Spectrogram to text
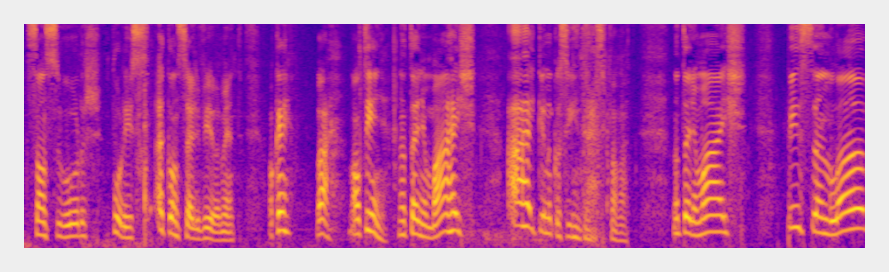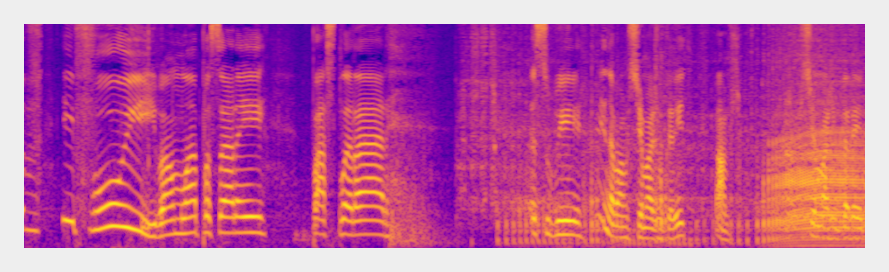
são seguros, por isso aconselho vivamente. Ok? Vá, maltinha, não tenho mais. Ai, que eu não consigo entrar assim. Não tenho mais. Peace and love e fui! Vamos lá passar aí para acelerar a subir. Ainda vamos descer mais um bocadinho. Vamos. Vamos descer mais um bocadinho.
